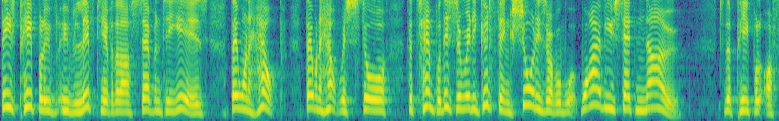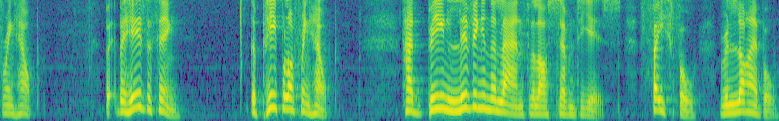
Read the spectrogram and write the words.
These people who've, who've lived here for the last 70 years, they want to help. They want to help restore the temple. This is a really good thing. Surely, Zerubbabel, why have you said no to the people offering help? But, but here's the thing the people offering help had been living in the land for the last 70 years, faithful, reliable,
